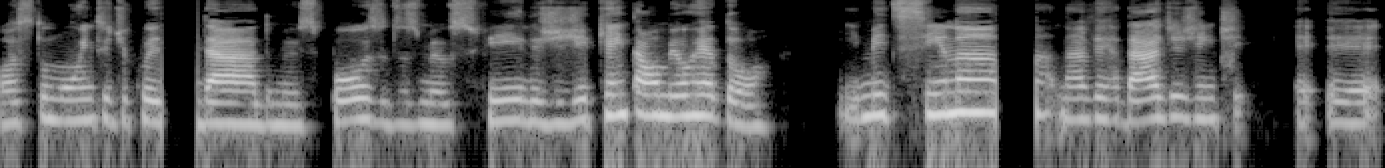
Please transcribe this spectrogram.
gosto muito de cuidar do meu esposo, dos meus filhos, de quem está ao meu redor. E medicina, na verdade, a gente, é, é,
